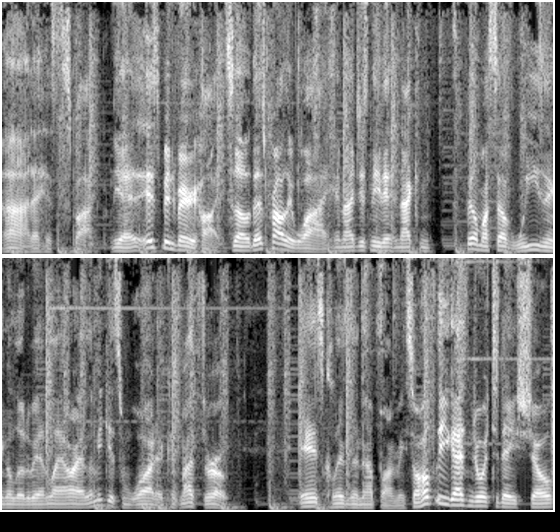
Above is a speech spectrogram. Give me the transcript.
Ah, that hits the spot. Yeah, it's been very hot. So that's probably why. And I just need it, and I can feel myself wheezing a little bit. I'm like, all right, let me get some water because my throat is cleansing up on me. So hopefully you guys enjoyed today's show.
